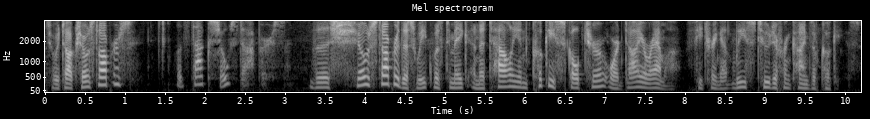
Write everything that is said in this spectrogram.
Should we talk showstoppers? Let's talk showstoppers. The showstopper this week was to make an Italian cookie sculpture or diorama featuring at least two different kinds of cookies.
